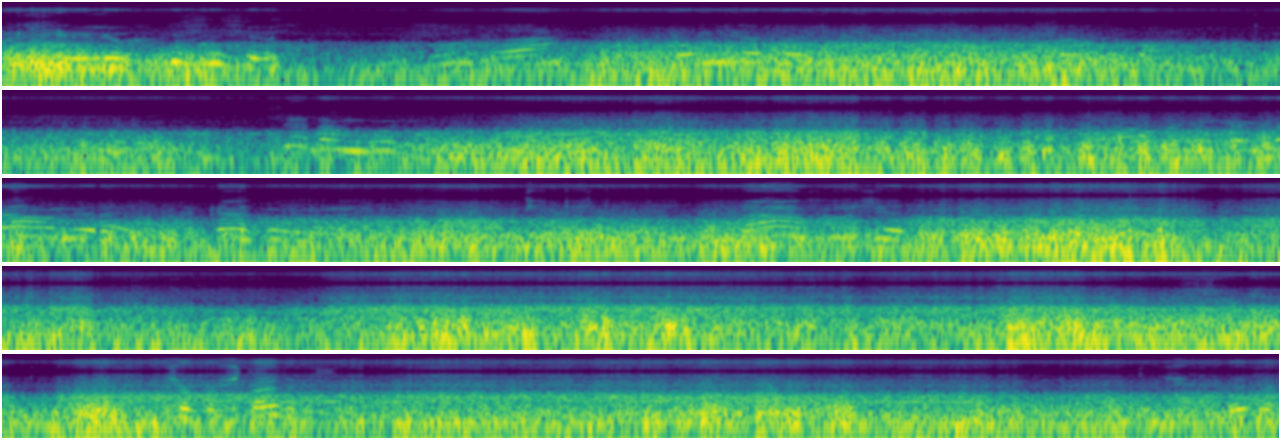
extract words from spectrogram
Блин, Илюх. Ну да. Помни это ощущение. Еще. Все там будет. Что? Чё, ветер?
